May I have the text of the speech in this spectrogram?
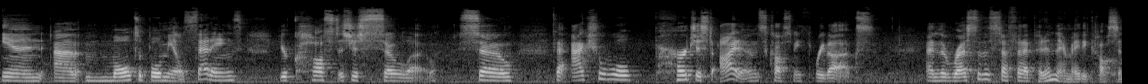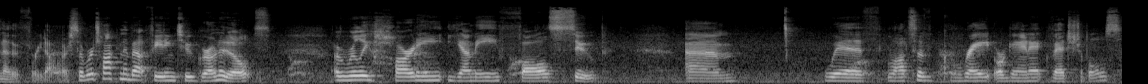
in uh, multiple meal settings, your cost is just so low. So the actual purchased items cost me three bucks. And the rest of the stuff that I put in there maybe cost another three dollars. So we're talking about feeding two grown adults a really hearty, yummy fall soup um, with lots of great organic vegetables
